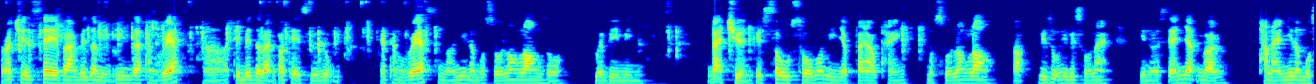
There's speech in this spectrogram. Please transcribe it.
nó truyền c và bây giờ mình in ra thằng rest. Đó, thì bây giờ bạn có thể sử dụng cái thằng rest nó như là một số long long rồi. Bởi vì mình đã chuyển cái sâu số mà mình nhập vào thành một số long long. Đó, ví dụ như cái số này thì nó sẽ nhận vào thằng này như là một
